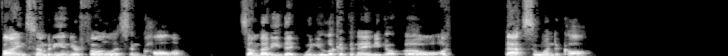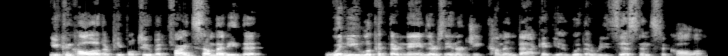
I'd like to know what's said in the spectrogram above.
Find somebody in your phone list and call them. Somebody that when you look at the name, you go, oh, that's the one to call. You can call other people too, but find somebody that when you look at their name, there's energy coming back at you with a resistance to call them.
